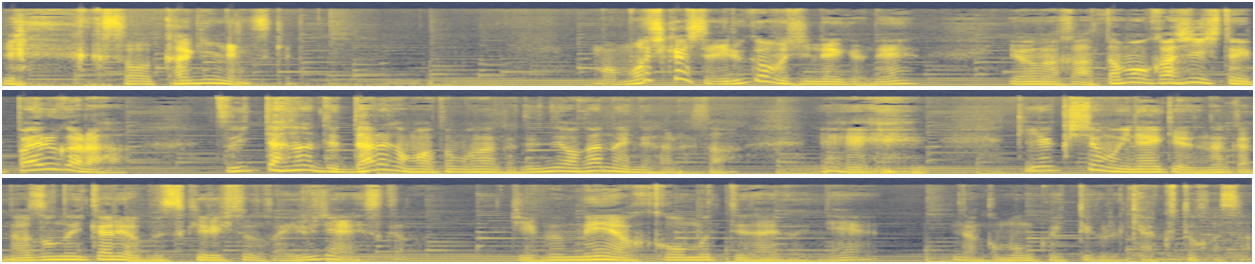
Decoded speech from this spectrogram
そう限んないんですけど。まあもしかしたらいるかもしんないけどね。世の中頭おかしい人いっぱいいるから。ツイッターなんて誰がまともなんか全然わかんないんだからさ、えー、契約してもいないけどなんか謎の怒りをぶつける人とかいるじゃないですか。自分迷惑被ってないのにね。なんか文句言ってくる客とかさ。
